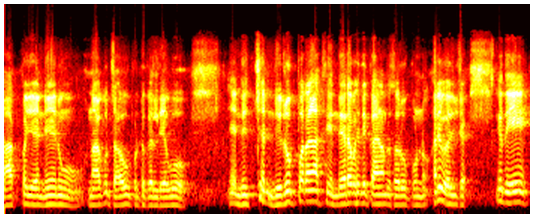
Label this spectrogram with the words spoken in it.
ఆత్మయే నేను నాకు చావు పుట్టుకలు లేవు నేను నిత్య నిరుపరాతి నిరవధికానంద స్వరూపుణ్ణు అని వివరించాడు ఇది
